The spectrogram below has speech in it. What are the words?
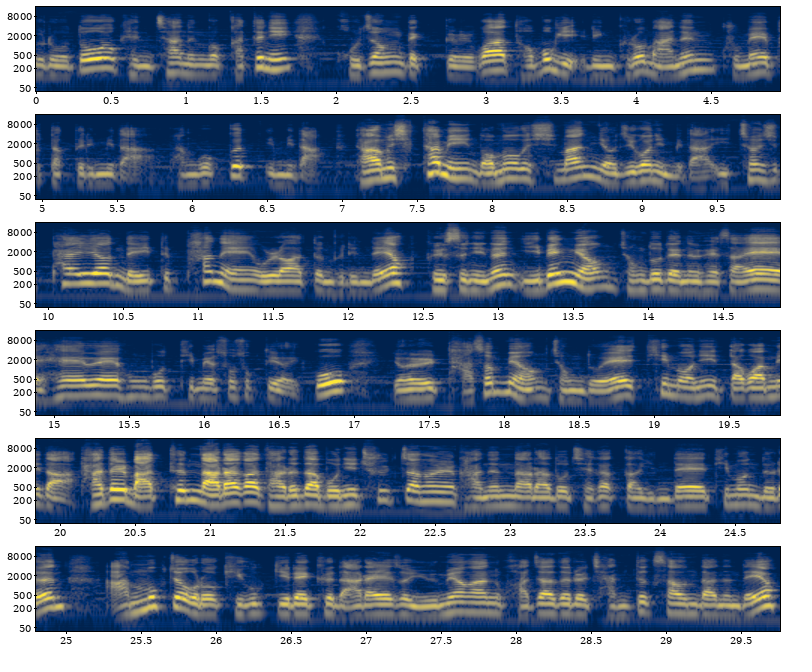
으로도 괜찮은 것 같으니 고정 댓글과 더보기 링크로 많은 구매 부탁드립니다. 광고 끝입니다. 다음은 식탐이 너무 심한 여직원입니다. 2018년 네이트 판에 올라왔던 글인데요. 글쓴이는 200명 정도 되는 회사의 해외 홍보팀에 소속되어 있고 15명 정도의 팀원이 있다고 합니다. 다들 맡은 나라가 다르다 보니 출장을 가는 나라도 제각각인데 팀원들은 암묵적으로 귀국길에 그 나라에서 유명한 과자들을 잔뜩 사온다는데요.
